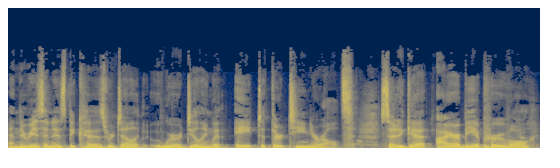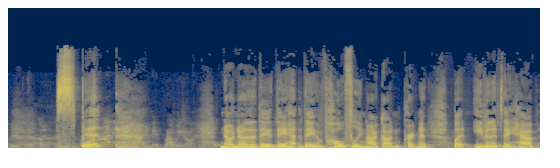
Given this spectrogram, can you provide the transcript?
And the reason is because we're de- we're dealing with eight to thirteen year olds. So to get IRB approval, spit. No, no, they they ha- they have hopefully not gotten pregnant. But even if they have,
